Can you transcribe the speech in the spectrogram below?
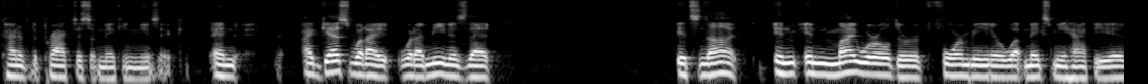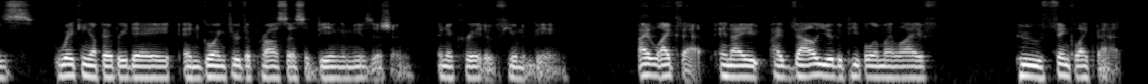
kind of the practice of making music. And I guess what I what I mean is that it's not in in my world or for me or what makes me happy is waking up every day and going through the process of being a musician and a creative human being. I like that and I I value the people in my life who think like that.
